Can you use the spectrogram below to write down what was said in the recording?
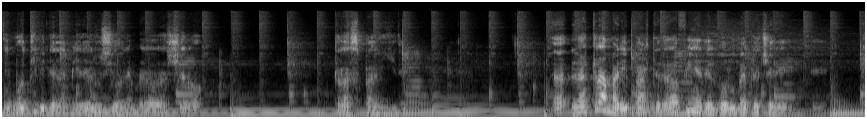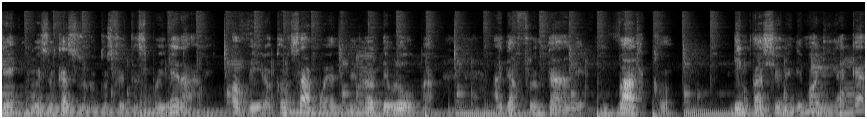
i motivi della mia delusione ve lo lascerò trasparire. Eh, la trama riparte dalla fine del volume precedente, che in questo caso sono costretto a spoilerare, ovvero con Samuel nel nord Europa ad affrontare un varco di invasione demoniaca,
